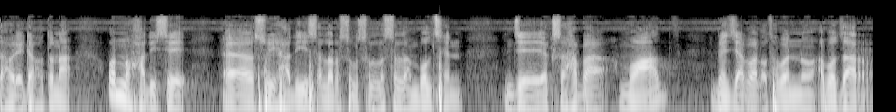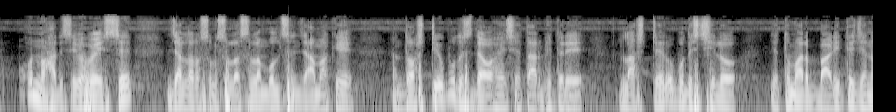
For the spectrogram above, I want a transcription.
তাহলে এটা হতো না। অন্য হাদিসে সই হাদিস আল্লাহ রসুল সাল্লাহ সাল্লাম বলছেন যে এক সাহাবা মোয়াদ ইবনে জাবাল অথবা অন্য আবুজার অন্য হাদিস এভাবে এসছে যে আল্লাহ রসুল সাল্লাহ সাল্লাম বলছেন যে আমাকে দশটি উপদেশ দেওয়া হয়েছে। তার ভিতরে লাস্টের উপদেশ ছিল যে, তোমার বাড়িতে যেন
